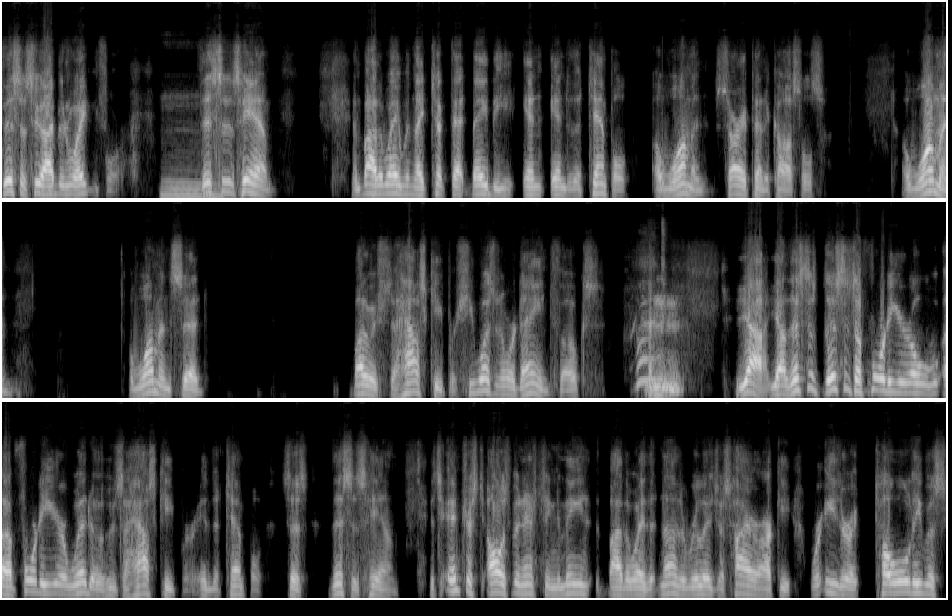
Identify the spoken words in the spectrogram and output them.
this is who I've been waiting for. Mm. This is him. And by the way, when they took that baby in into the temple, a woman, sorry, Pentecostals, a woman, a woman said, by the way, she's a housekeeper. She wasn't ordained, folks. What? Yeah, yeah. This is this is a forty year old, uh, forty year widow who's a housekeeper in the temple. Says this is him. It's interesting. Always been interesting to me, by the way, that none of the religious hierarchy were either told he was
